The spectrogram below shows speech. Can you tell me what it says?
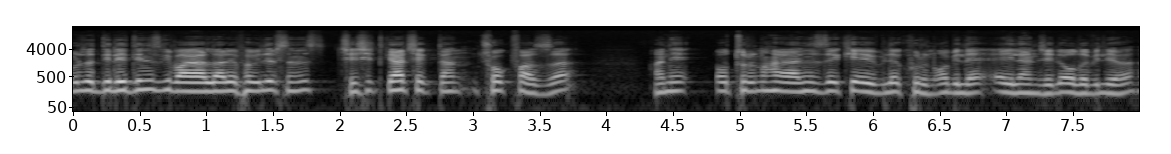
Burada dilediğiniz gibi ayarlar yapabilirsiniz. Çeşit gerçekten çok fazla. Hani oturun hayalinizdeki ev bile kurun. O bile eğlenceli olabiliyor.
